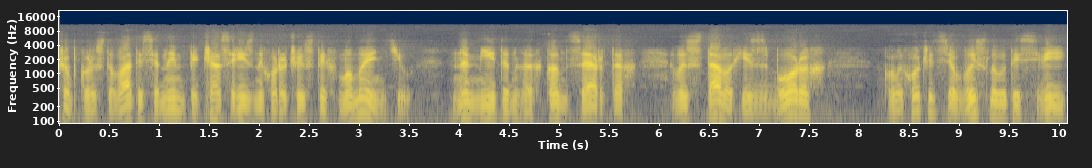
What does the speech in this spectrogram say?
щоб користуватися ним під час різних урочистих моментів на мітингах, концертах, виставах і зборах, коли хочеться висловити свій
